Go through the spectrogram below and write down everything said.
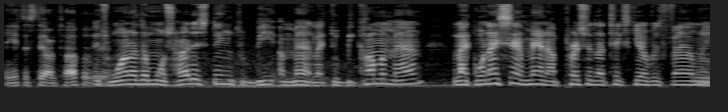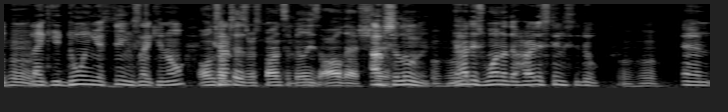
you have to stay on top of It's it. It's one of the most hardest thing to be a man. Like to become a man. Like when I say a man, a person that takes care of his family. Mm-hmm. Like you're doing your things. Like you know. Owns up to his responsibilities, all that shit. Absolutely. Mm-hmm. That is one of the hardest things to do. Mm-hmm. And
